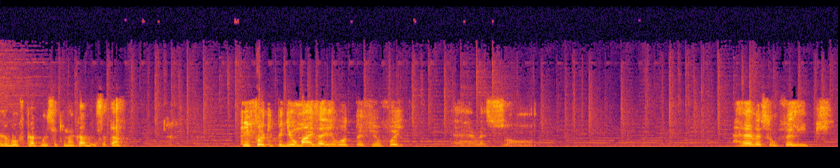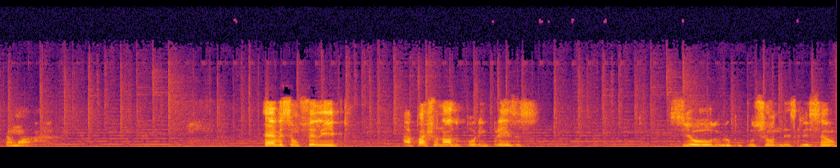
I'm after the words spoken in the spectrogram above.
Mas eu vou ficar com isso aqui na cabeça, tá? Quem foi que pediu mais aí? O outro perfil foi Reverson. Reverson Felipe. Vamos lá. Reverson Felipe, apaixonado por empresas, CEO do grupo Impulsione, descrição,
